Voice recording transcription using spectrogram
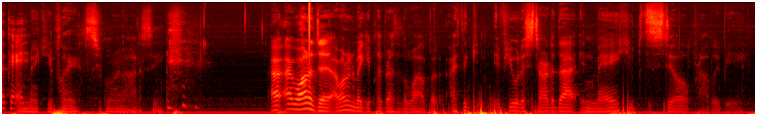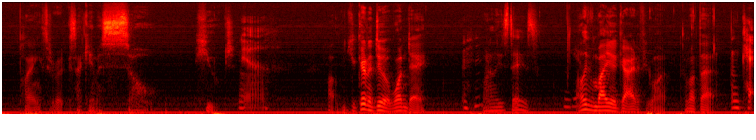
okay. Make you play Super Mario Odyssey. I, I wanted to. I wanted to make you play Breath of the Wild, but I think if you would have started that in May, you'd still probably be playing through it because that game is so huge. Yeah. Well, you're gonna do it one day, Mhm. one of these days. Yeah. I'll even buy you a guide if you want. How about that? Okay.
